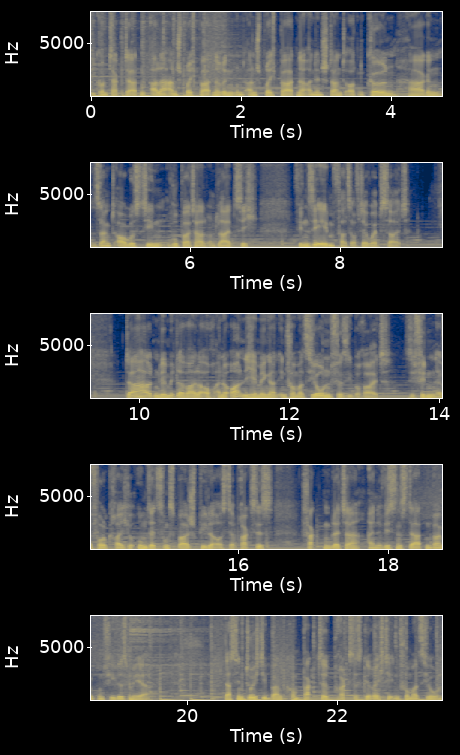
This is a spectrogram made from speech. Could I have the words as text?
Die Kontaktdaten aller Ansprechpartnerinnen und Ansprechpartner an den Standorten Köln, Hagen, St. Augustin, Wuppertal und Leipzig finden Sie ebenfalls auf der Website. Da halten wir mittlerweile auch eine ordentliche Menge an Informationen für Sie bereit. Sie finden erfolgreiche Umsetzungsbeispiele aus der Praxis, Faktenblätter, eine Wissensdatenbank und vieles mehr. Das sind durch die Bank kompakte, praxisgerechte Informationen.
